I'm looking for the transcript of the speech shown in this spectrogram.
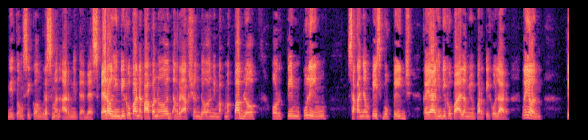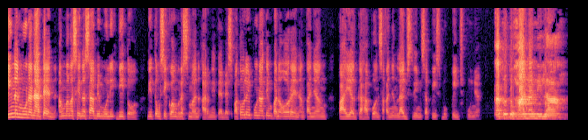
nitong si Congressman Arnie Tebes. Pero hindi ko pa napapanood ang reaction doon ni Macmac Pablo or Tim Kuling sa kanyang Facebook page, kaya hindi ko pa alam yung particular. Ngayon, tingnan muna natin ang mga sinasabi muli dito nitong si Congressman Arnie Tebes. Patuloy po natin panoorin ang kanyang pahayag kahapon sa kanyang live stream sa Facebook page po niya. Katotohanan nila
